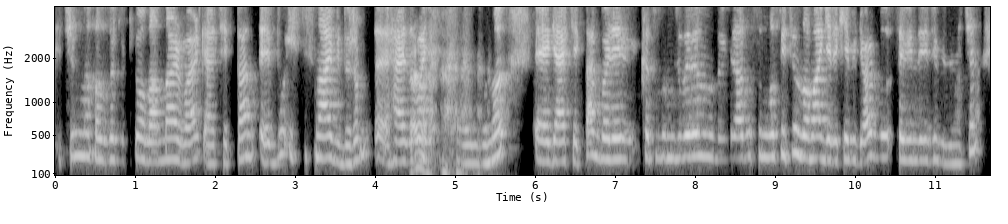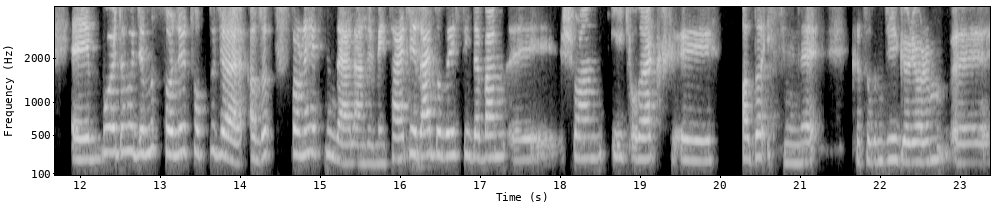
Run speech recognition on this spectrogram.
için hazırlıklı olanlar var gerçekten. E, bu istisnai bir durum. E, her zaman yapıyorum bunu. E, gerçekten böyle katılımcıların biraz ısınması için zaman gerekebiliyor. Bu sevindirici bizim için. E, bu arada hocamız soruları topluca alıp sonra hepsini değerlendirmeyi tercih eder. Dolayısıyla ben e, şu an ilk olarak e, Ada isimli katılımcıyı görüyorum. E,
